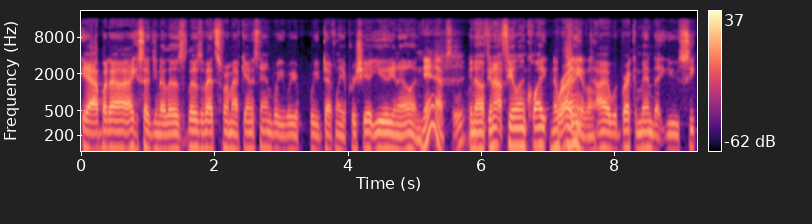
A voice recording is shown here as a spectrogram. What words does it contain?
Yeah, but uh, like I said, you know, those those vets from Afghanistan, we we, we definitely appreciate you. You know, and Yeah, absolutely. you know, if you're not feeling quite Know right, plenty of 'em. I would recommend that you seek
